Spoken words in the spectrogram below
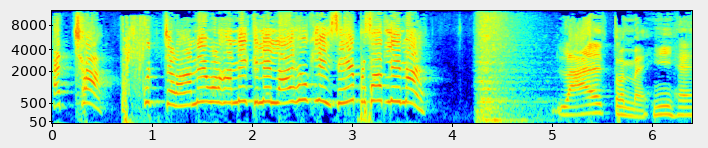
अच्छा कुछ चढ़ाने वढ़ाने के लिए लाए हो कि ऐसे ही प्रसाद लेना? लाए तो नहीं है।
